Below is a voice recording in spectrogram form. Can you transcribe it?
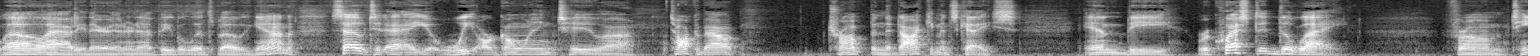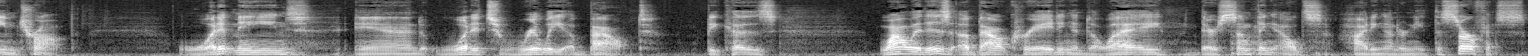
Well, howdy there, Internet people. It's Beau again. So, today we are going to uh, talk about Trump and the documents case and the requested delay from Team Trump, what it means, and what it's really about. Because while it is about creating a delay, there's something else hiding underneath the surface.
